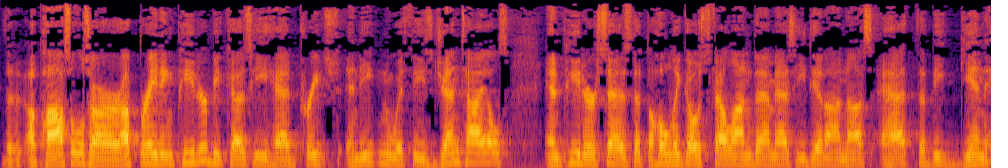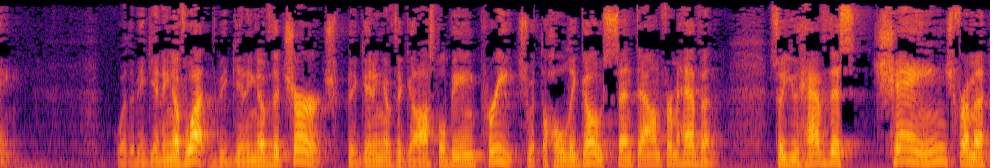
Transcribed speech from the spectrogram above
the apostles are upbraiding Peter because he had preached and eaten with these Gentiles. And Peter says that the Holy Ghost fell on them as he did on us at the beginning. Well, the beginning of what? The beginning of the church, beginning of the gospel being preached with the Holy Ghost sent down from heaven. So you have this change from a,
